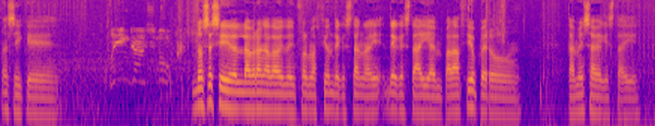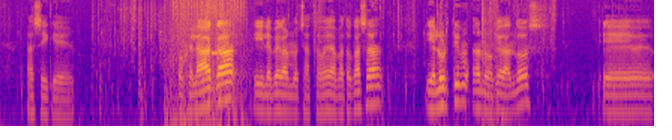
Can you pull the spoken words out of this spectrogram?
Así que... No sé si le habrán dado la información de que están ahí, de que está ahí en palacio, pero también sabe que está ahí. Así que coge la AK y le pega el mochazo, eh, para tu casa. Y el último, ah no, quedan dos. Eh,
